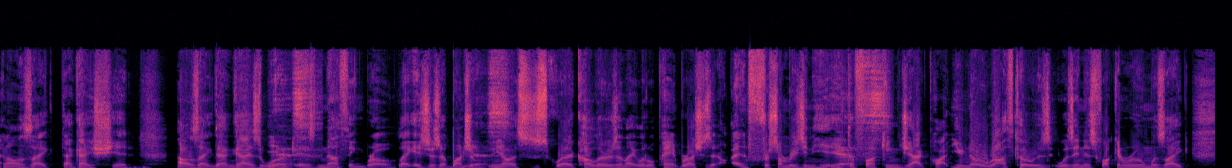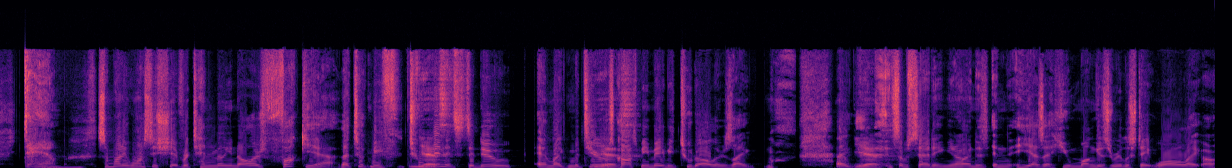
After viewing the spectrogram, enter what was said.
And I was like, "That guy's shit." I was like, "That guy's work yes. is nothing, bro. Like, it's just a bunch yes. of you know, it's square colors and like little paintbrushes. And for some reason, he yes. hit the fucking jackpot. You know, Rothko was was in his fucking room, was like damn, somebody wants this shit for $10 million? Fuck yeah. That took me two minutes to do. And like materials cost me maybe two dollars. Like, like yes. it's upsetting, you know. And, and he has a humongous real estate wall, like a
